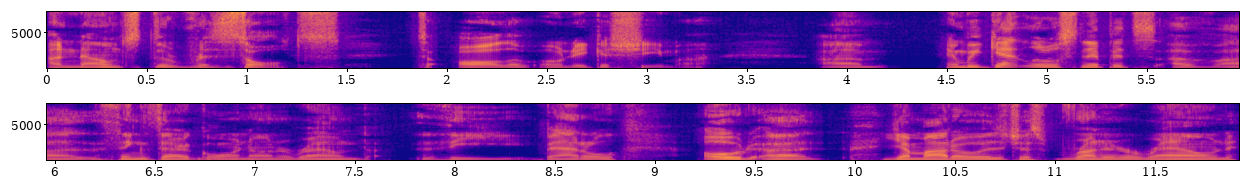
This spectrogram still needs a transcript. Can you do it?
announced the results to all of Onigashima. Um, and we get little snippets of uh, things that are going on around the battle. Uh, Yamato is just running around,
